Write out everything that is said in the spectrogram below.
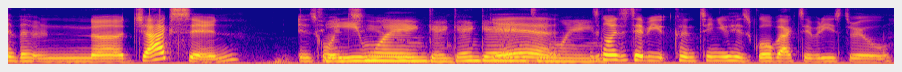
And then uh, Jackson is going T to gang, gang, gang. yeah, he's going to continue his global activities through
